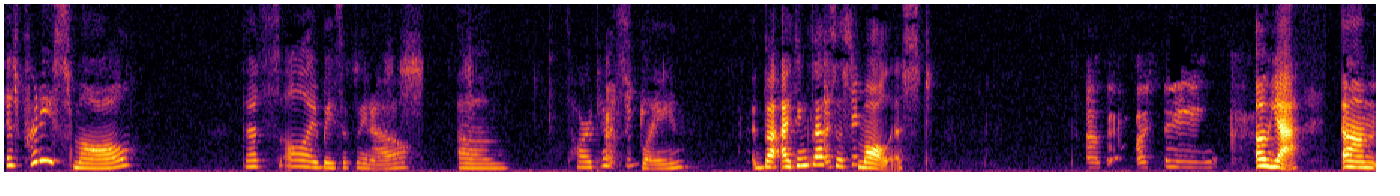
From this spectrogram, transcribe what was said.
It's pretty small. That's all I basically know. Um, it's hard to I explain, but I think that's I the think- smallest. Okay, I think. Oh yeah, um,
